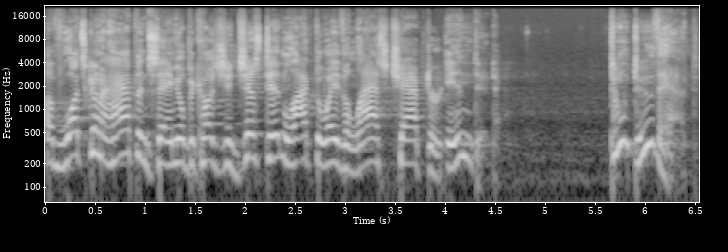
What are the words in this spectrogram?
of what's going to happen, Samuel, because you just didn't like the way the last chapter ended. Don't do that.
